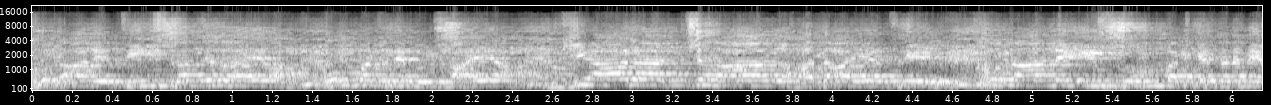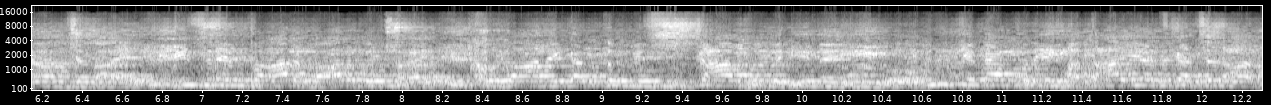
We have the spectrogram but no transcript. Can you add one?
खुदा ने तीसरा चलाया, उम्मत ने बुझाया। ग्यारह चराग हदायत के खुदा ने इस उम्मत के दरमियान चलाए, इसने बार बार बुझाए खुदा ने कहा तुम इस काबिल ही नहीं हो कि मैं अपनी हदायत का चराग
